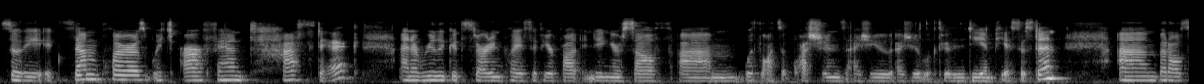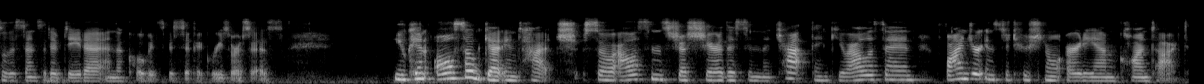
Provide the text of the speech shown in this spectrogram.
So the exemplars, which are fantastic and a really good starting place if you're finding yourself um, with lots of questions as you as you look through the DMP assistant, um, but also the sensitive data and the COVID specific resources. You can also get in touch. So Allison's just shared this in the chat. Thank you, Allison. Find your institutional RDM contact.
